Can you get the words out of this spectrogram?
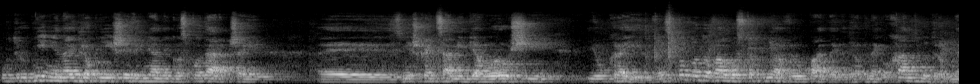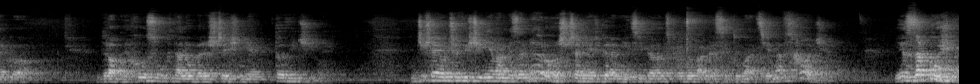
utrudnienie najdrobniejszej wymiany gospodarczej yy, z mieszkańcami Białorusi i Ukrainy spowodowało stopniowy upadek drobnego handlu, drobnego, drobnych usług na Lubelszczyźnie. To widzimy. Dzisiaj oczywiście nie mamy zamiaru rozszczelniać granicy, biorąc pod uwagę sytuację na wschodzie. Jest za późno.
